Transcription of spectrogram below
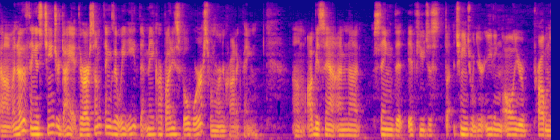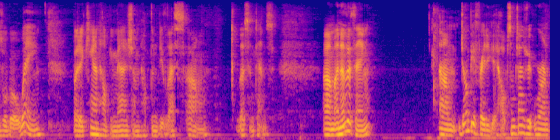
Um, another thing is change your diet. There are some things that we eat that make our bodies feel worse when we're in chronic pain. Um, obviously, I'm not saying that if you just change what you're eating, all your problems will go away. but it can help you manage them, help them be less um, less intense. Um, another thing, um, don't be afraid to get help. Sometimes we're in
